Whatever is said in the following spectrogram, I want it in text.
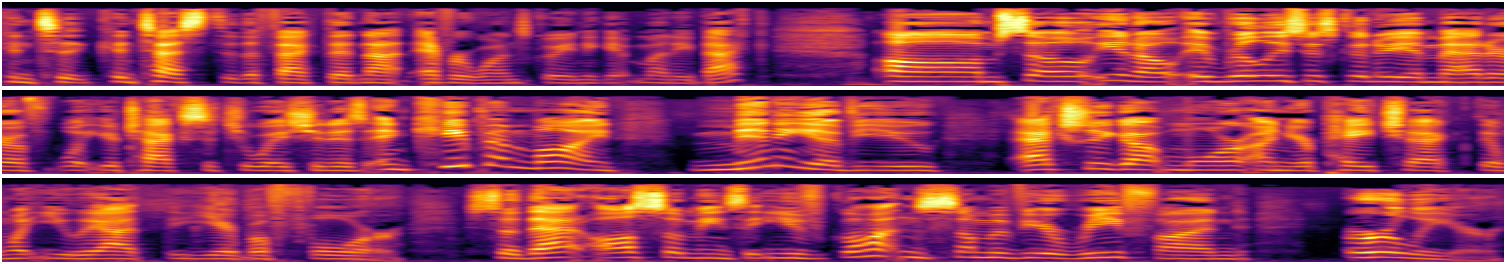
cont- contest to the fact that not everyone's going to get money back. Um, so, you know, it really is just going to be a matter of what your tax situation is. And keep in mind, many of you actually got more on your paycheck than what you got the year before. So that also means that you've gotten some of your refund earlier.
